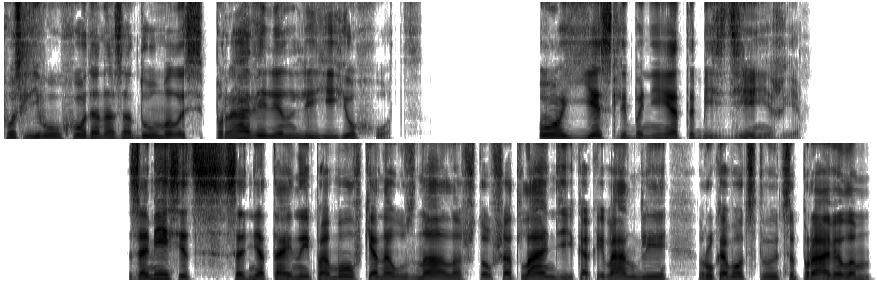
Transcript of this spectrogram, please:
После его ухода она задумалась, правилен ли ее ход. О, если бы не это безденежье! За месяц со дня тайной помолвки она узнала, что в Шотландии, как и в Англии, руководствуются правилом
